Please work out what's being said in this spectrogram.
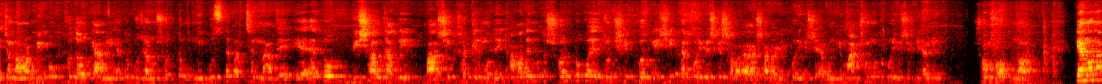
এই জন্য আমার বিপক্ষ দলকে আমি এত বোঝানো সত্ত্বেও উনি বুঝতে পারছেন না যে এত বিশাল জাতির বা শিক্ষার্থীর মধ্যে আমাদের মতো স্বল্প কয়েকজন শিক্ষককে শিক্ষার পরিবেশকে স্বাভাবিক পরিবেশে এবং কি মানসম্মত পরিবেশে ফিরানো সম্ভব নয়। কেননা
